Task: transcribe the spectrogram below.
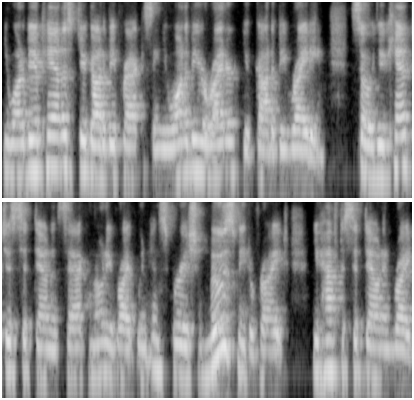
You want to be a pianist, you got to be practicing. You want to be a writer, you've got to be writing. So you can't just sit down and say, I can only write when inspiration moves me to write. You have to sit down and write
